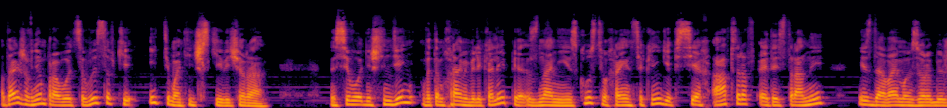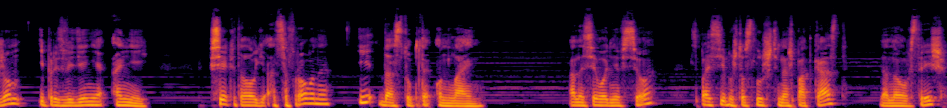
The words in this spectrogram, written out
а также в нем проводятся выставки и тематические вечера. На сегодняшний день в этом храме великолепия, знаний и искусства хранятся книги всех авторов этой страны, издаваемых за рубежом и произведения о ней. Все каталоги оцифрованы и доступны онлайн. А на сегодня все. Спасибо, что слушаете наш подкаст. До новых встреч!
